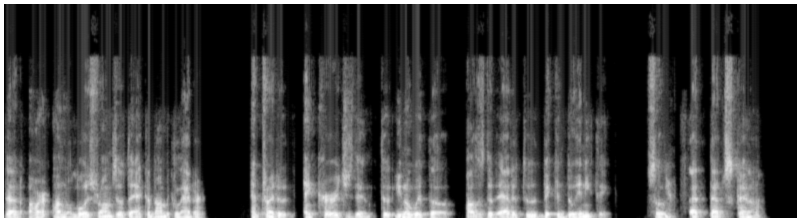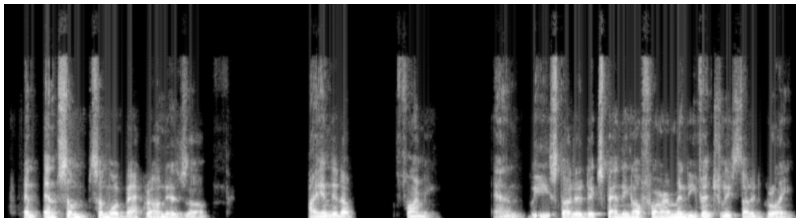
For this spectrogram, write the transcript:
that are on the lowest rungs of the economic ladder, and try to encourage them to you know with a positive attitude they can do anything. So Yeah. that that's kind of and and some some more background is uh, I ended up farming, and we started expanding our farm, and eventually started growing.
